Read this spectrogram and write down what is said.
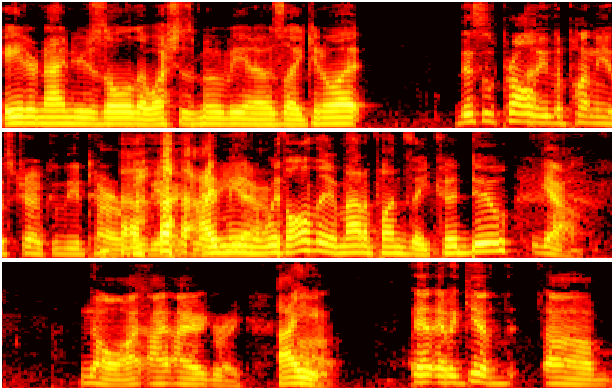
eight or nine years old i watched this movie and i was like you know what This is probably the punniest joke of the entire movie. I, i mean yeah. with all the amount of puns they could do yeah, no, I I, I agree. I- Uh, and, and again, um,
